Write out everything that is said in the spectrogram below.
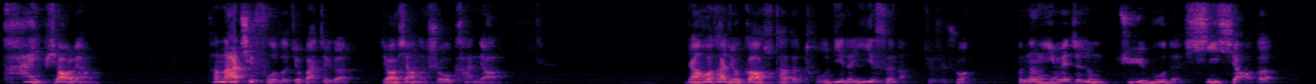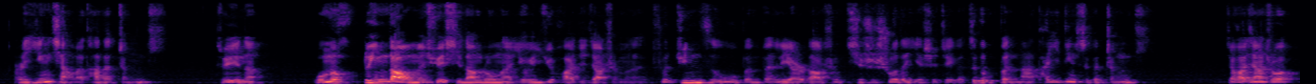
太漂亮了。他拿起斧子就把这个雕像的手砍掉了。然后他就告诉他的徒弟的意思呢，就是说，不能因为这种局部的细小的而影响了它的整体。所以呢。我们对应到我们学习当中呢，有一句话就叫什么呢？说君子务本，本立而道生。其实说的也是这个，这个本呢，它一定是个整体，就好像说，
